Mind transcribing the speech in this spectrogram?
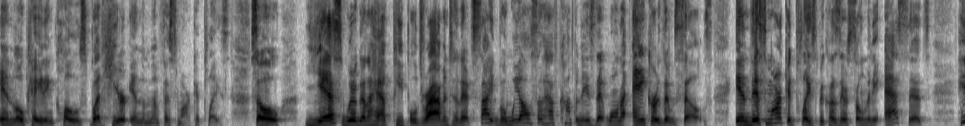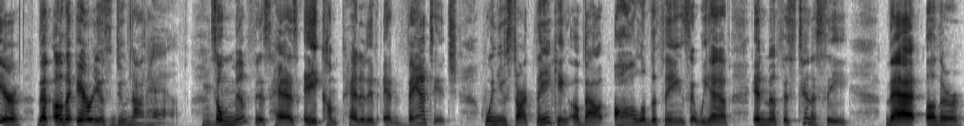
in locating close, but here in the Memphis marketplace. So yes, we're going to have people driving to that site, but we also have companies that want to anchor themselves in this marketplace because there's so many assets here that other areas do not have. Mm-hmm. So Memphis has a competitive advantage when you start thinking about all of the things that we have in Memphis, Tennessee that other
